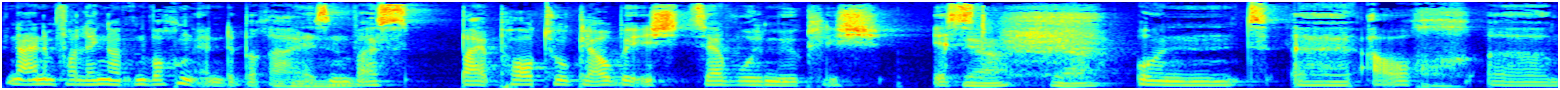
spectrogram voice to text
in einem verlängerten Wochenende bereisen, was bei Porto, glaube ich, sehr wohl möglich ist. Ja, ja. Und äh, auch äh,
